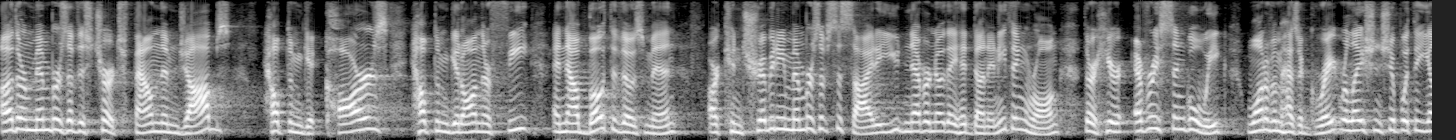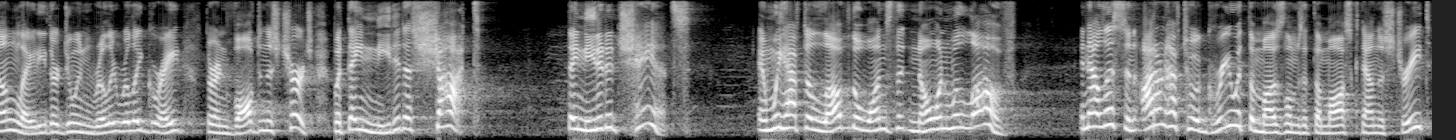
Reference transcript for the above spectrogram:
other members of this church found them jobs, helped them get cars, helped them get on their feet, and now both of those men are contributing members of society. You'd never know they had done anything wrong. They're here every single week. One of them has a great relationship with a young lady. They're doing really, really great. They're involved in this church, but they needed a shot. They needed a chance. And we have to love the ones that no one will love. And now listen, I don't have to agree with the Muslims at the mosque down the street,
